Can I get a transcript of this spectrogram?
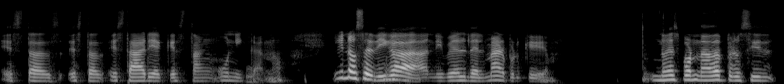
estas, esta, esta área que es tan única, ¿no? Y no se diga a nivel del mar, porque no es por nada, pero sí,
